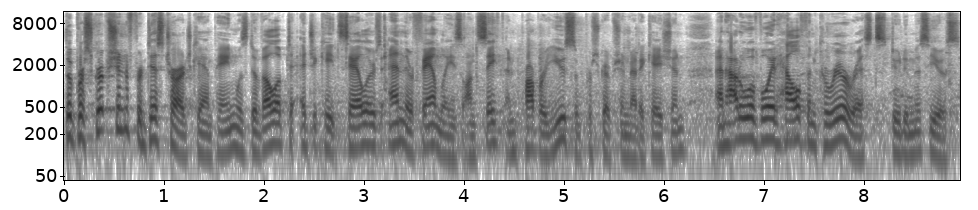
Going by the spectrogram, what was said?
The Prescription for Discharge campaign was developed to educate sailors and their families on safe and proper use of prescription medication and how to avoid health and career risks due to misuse.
